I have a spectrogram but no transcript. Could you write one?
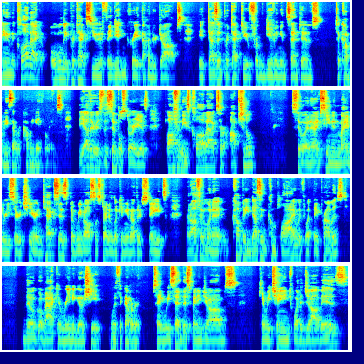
meaning the clawback only protects you if they didn't create the 100 jobs. It doesn't protect you from giving incentives to companies that were coming anyways. The other is the simple story is often these clawbacks are optional. So, and I've seen in my research here in Texas, but we've also started looking in other states that often when a company doesn't comply with what they promised, they'll go back and renegotiate with the government saying, we said this many jobs, can we change what a job is,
